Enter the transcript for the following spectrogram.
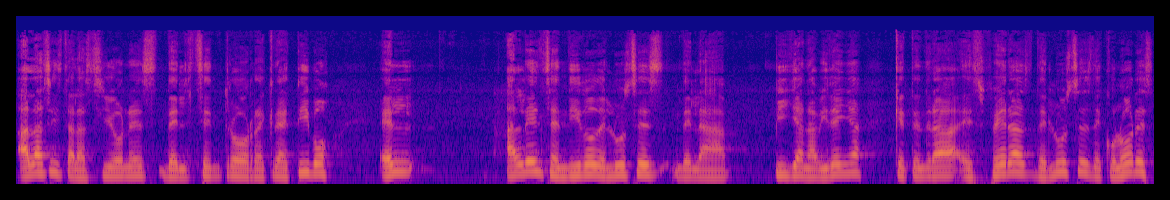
a las instalaciones del centro recreativo el, al encendido de luces de la villa navideña que tendrá esferas de luces de colores,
